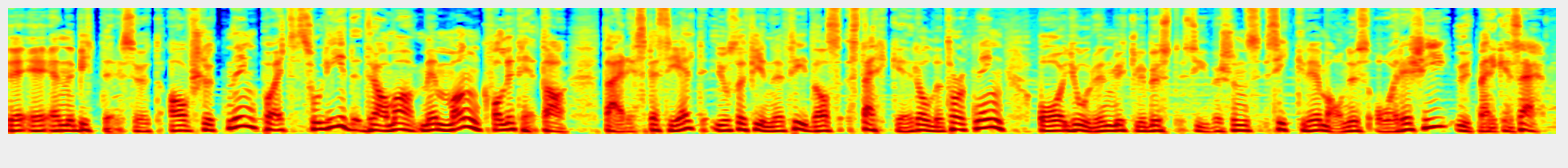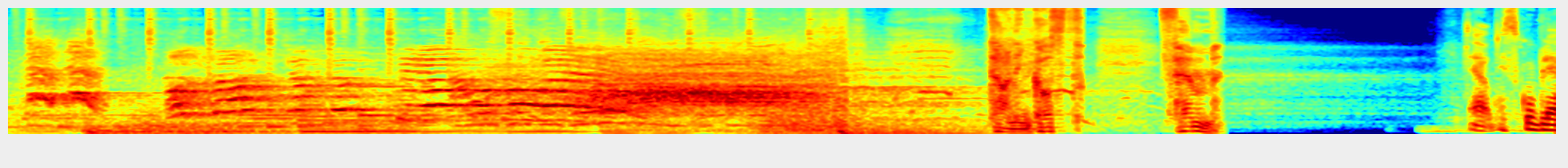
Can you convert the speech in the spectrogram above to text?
Det er en bittersøt avslutning på et solid drama med mange kvaliteter, der spesielt Josefine Fridas sterke rolletolkning og Jorunn Myklebust Syversens sikre manus og regi utmerker seg. Terningkast fem. Ja, Disko ble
